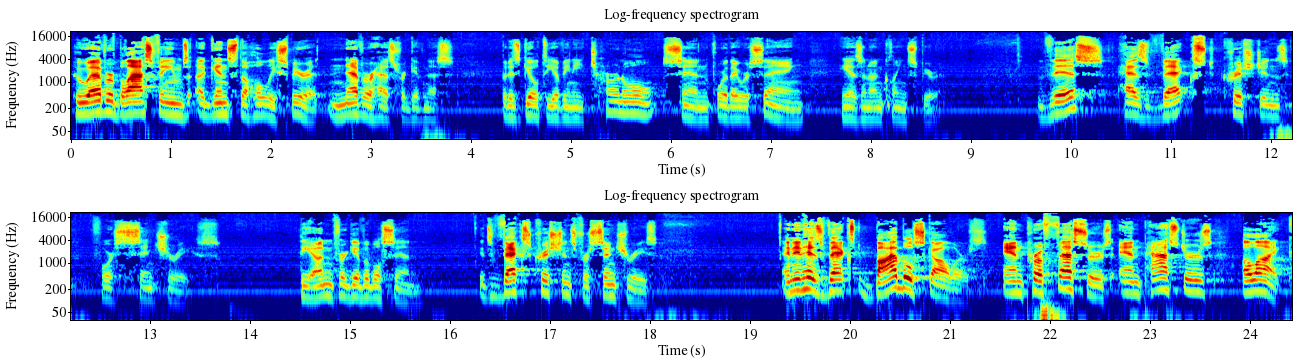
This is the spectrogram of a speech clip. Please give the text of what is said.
whoever blasphemes against the Holy Spirit never has forgiveness, but is guilty of an eternal sin, for they were saying he has an unclean spirit. This has vexed Christians for centuries the unforgivable sin. It's vexed Christians for centuries. And it has vexed Bible scholars and professors and pastors alike.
